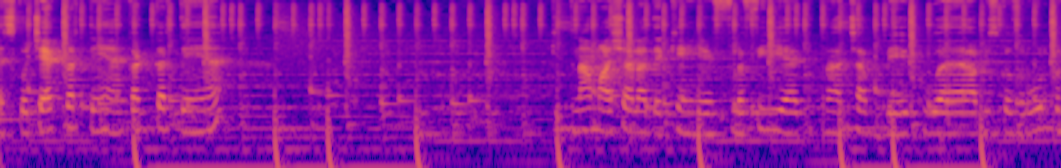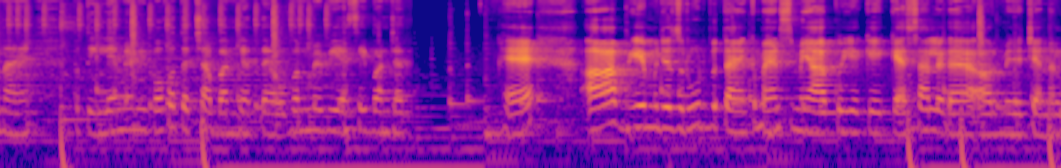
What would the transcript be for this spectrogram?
इसको चेक करते हैं कट करते हैं। कितना माशाल्लाह देखें, ये फ्लफ़ी है, कितना अच्छा बेक हुआ है। आप इसको ज़रूर बनाएँ। पतीले में भी बहुत अच्छा बन जाता है ओवन में भी ऐसे ही बन जाता है। आप ये मुझे ज़रूर बताएँ, कमेंट्स में आपको ये केक कैसा लगा और मेरे चैनल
